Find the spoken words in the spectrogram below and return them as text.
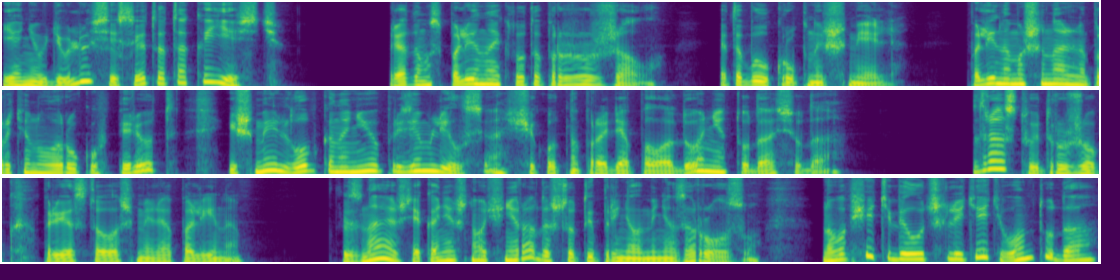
Я не удивлюсь, если это так и есть. Рядом с Полиной кто-то прожужжал. Это был крупный шмель. Полина машинально протянула руку вперед, и шмель ловко на нее приземлился, щекотно пройдя по ладони туда-сюда. «Здравствуй, дружок», — приветствовала шмеля Полина. «Ты знаешь, я, конечно, очень рада, что ты принял меня за розу, но вообще тебе лучше лететь вон туда».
